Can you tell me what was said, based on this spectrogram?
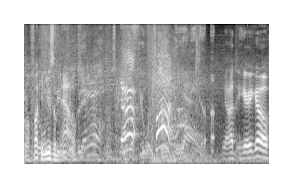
Well, fucking use them now. Ah, fuck! God, here you go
